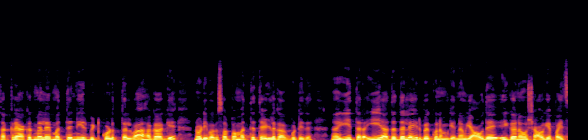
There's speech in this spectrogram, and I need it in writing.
ಸಕ್ಕರೆ ಹಾಕಿದ್ಮೇಲೆ ಮತ್ತೆ ನೀರು ಬಿಟ್ಕೊಳ್ಳುತ್ತಲ್ವ ಹಾಗಾಗಿ ನೋಡಿ ಇವಾಗ ಸ್ವಲ್ಪ ಮತ್ತೆ ತೆಳ್ಳಗಾಗ್ಬಿಟ್ಟಿದೆ. ಈ ಥರ ಈ ಹದದಲ್ಲೇ ಇರಬೇಕು ನಮಗೆ. ನಾವು ಯಾವುದೇ, ಈಗ ನಾವು ಶಾವಿಗೆ ಪಾಯಸ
